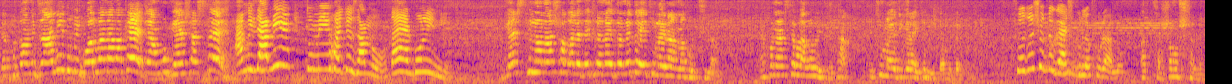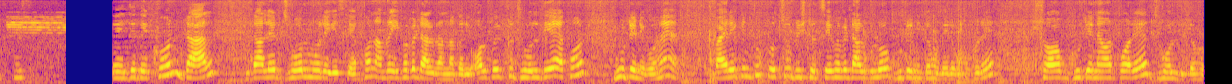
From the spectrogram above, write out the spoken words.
দেখো তো আমি জানি তুমি বলবে না আমাকে যে আম্মু গ্যাস আসছে। আমি জানি তুমি হয়তো জানো তাই আর বলিনি। গ্যাস ছিল না সকালে দেখলে না জন্য তো এই চুলায় রান্না করছিলাম। এখন আসছে ভালো হয়েছে থাক এই চুলায় দিকে রেখে দিতে হবে। শুধু শুধু গ্যাসগুলো ফুরালো আচ্ছা সমস্যা নেই। এই যে দেখুন, ডাল, ডালের ঝোল মরে গেছে। এখন আমরা এইভাবে ডাল রান্না করি। অল্প একটু ঝোল দিয়ে এখন ঘুটে নেব হ্যাঁ? বাইরে কিন্তু প্রচুর বৃষ্টি হচ্ছে। এইভাবে ডালগুলো ঘুটে নিতে হবে এরকম করে। সব ঘুটে নেওয়ার পরে ঝোল দিতে হবে।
